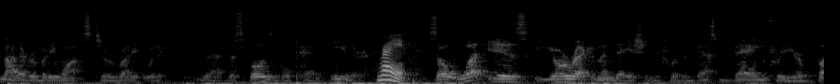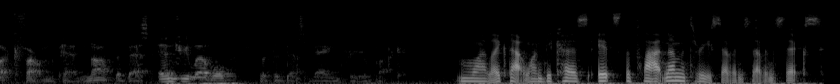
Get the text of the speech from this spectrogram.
not everybody wants to write with that disposable pen either. Right. So, what is your recommendation for the best bang for your buck fountain pen? Not the best entry level, but the best bang for your buck. Oh, I like that one because it's the Platinum 3776.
